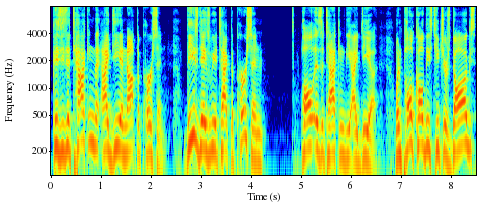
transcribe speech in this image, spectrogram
Because he's attacking the idea, not the person. These days we attack the person. Paul is attacking the idea. When Paul called these teachers dogs,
